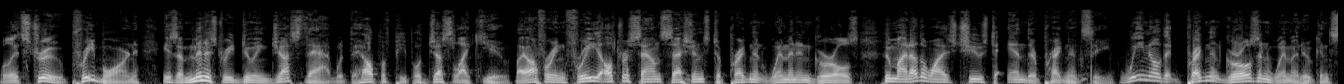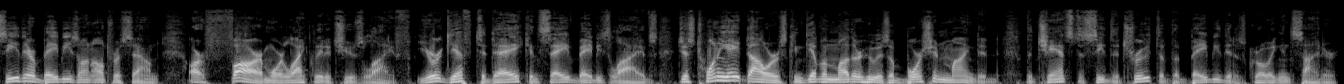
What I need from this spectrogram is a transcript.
Well, it's true. Preborn is a ministry doing just that with the help of people just like you by offering free ultrasound sessions to pregnant women and girls who might otherwise choose to end their pregnancy. We know that pregnant girls and women who can see their babies on ultrasound are far more likely to choose life. Your gift today can save babies' lives. Just $28 can give a mother who is abortion minded the chance to see the truth of the baby that is growing inside her.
